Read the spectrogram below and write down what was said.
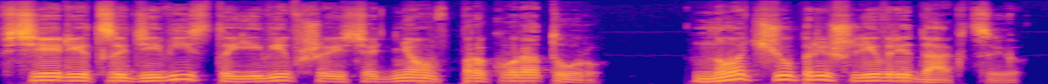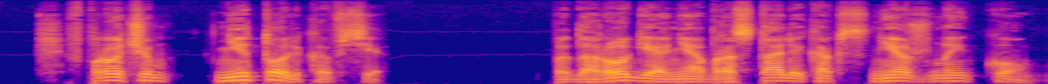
Все рецидивисты, явившиеся днем в прокуратуру, ночью пришли в редакцию. Впрочем, не только все. По дороге они обрастали, как снежный ком.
